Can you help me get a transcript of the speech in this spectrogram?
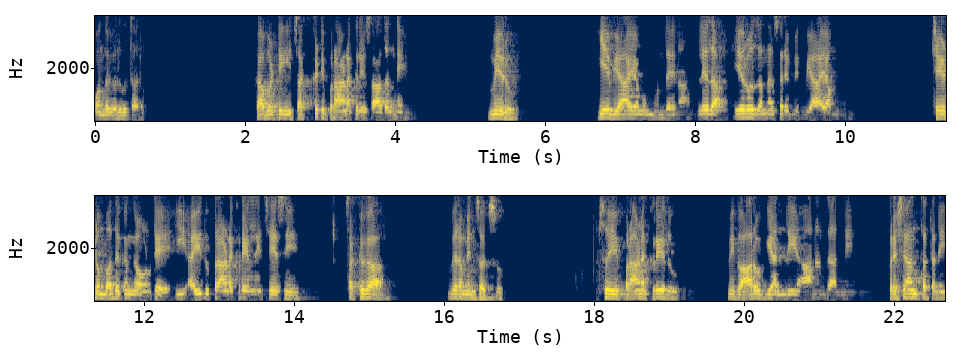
పొందగలుగుతారు. కాబట్టి ఈ చక్కటి ప్రాణక్రియ సాధనని మీరు ఏ వ్యాయామం ముందైనా లేదా ఏ రోజన్నా సరే మీకు వ్యాయామం చేయడం బద్ధకంగా ఉంటే ఈ ఐదు ప్రాణక్రియల్ని చేసి చక్కగా విరమించవచ్చు. సో ఈ ప్రాణక్రియలు మీకు ఆరోగ్యాన్ని ఆనందాన్ని ప్రశాంతతని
